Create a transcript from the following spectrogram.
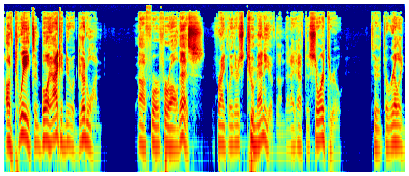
of tweets and boy, I could do a good one uh, for for all this. Frankly, there's too many of them that I'd have to sort through to to really,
